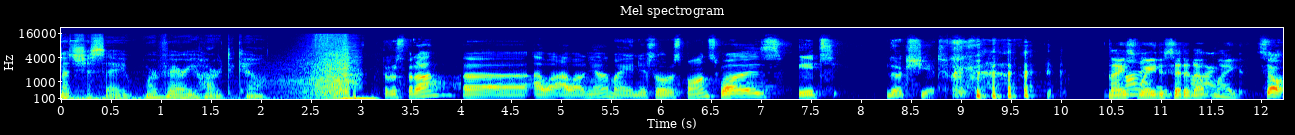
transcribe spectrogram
Let's just say we're very hard to kill. Terus terang, uh, awal-awalnya my initial response was, it looks shit. Nice Oh, way to set it up. Mike. So,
